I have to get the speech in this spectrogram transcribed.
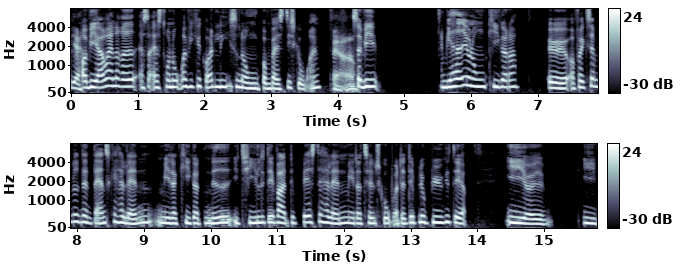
Ja. Og vi er jo allerede, altså astronomer, vi kan godt lide sådan nogle bombastiske ord, ikke? Ja. Så vi, vi havde jo nogle kikkerter, øh, og for eksempel den danske halvanden meter kikkert nede i Chile, det var det bedste halvanden meter teleskop, og da det blev bygget der i, øh, i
